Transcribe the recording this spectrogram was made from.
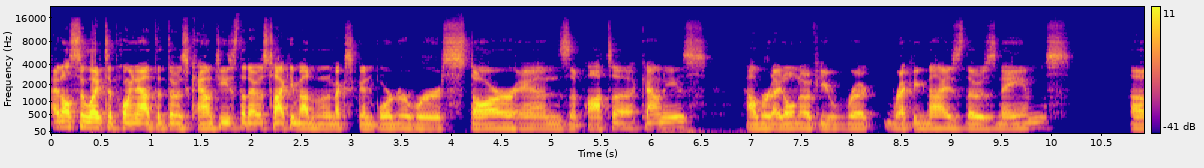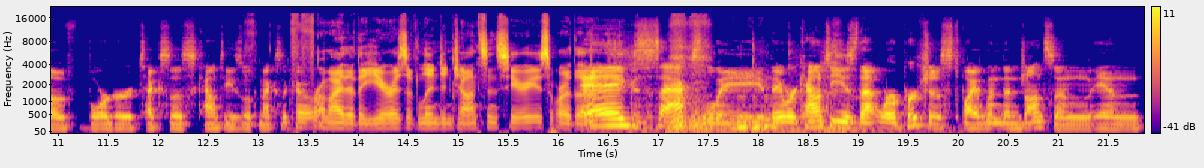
I'd also like to point out that those counties that I was talking about on the Mexican border were Starr and Zapata counties. Albert, I don't know if you re- recognize those names of border Texas counties with Mexico. From either the Years of Lyndon Johnson series or the. Exactly. they were counties that were purchased by Lyndon Johnson in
